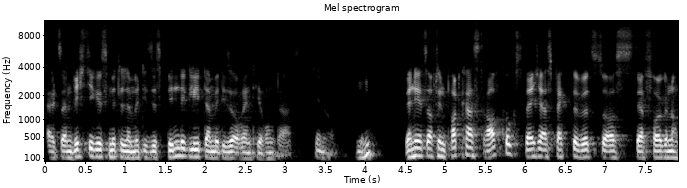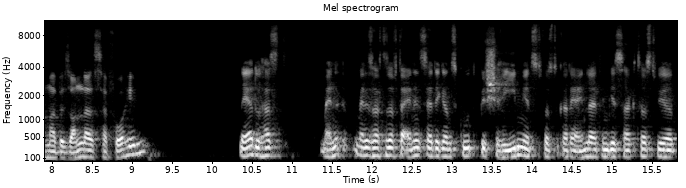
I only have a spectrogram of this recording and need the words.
als ein wichtiges Mittel, damit dieses Bindeglied, damit diese Orientierung da ist. Genau. Mhm. Wenn du jetzt auf den Podcast drauf guckst, welche Aspekte würdest du aus der Folge nochmal besonders hervorheben? Naja, du hast meine, meines Erachtens auf der einen Seite ganz gut beschrieben, jetzt was du gerade einleitend gesagt hast, wir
